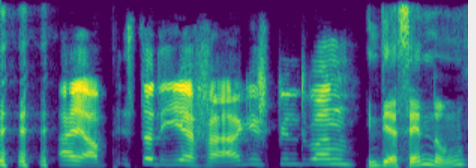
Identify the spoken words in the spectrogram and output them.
ah ja, ist da die EFA gespielt worden? In der Sendung?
